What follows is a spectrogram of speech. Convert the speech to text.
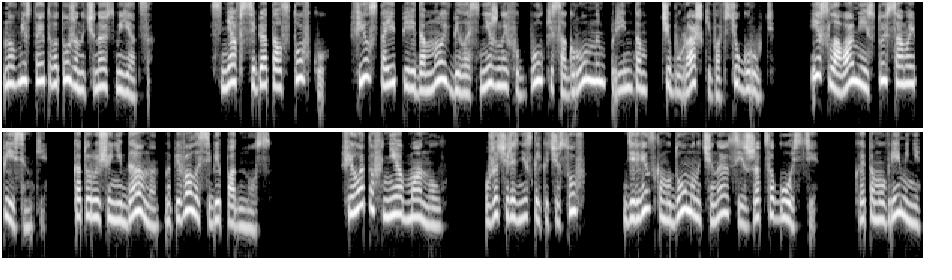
но вместо этого тоже начинаю смеяться. Сняв с себя толстовку, Фил стоит передо мной в белоснежной футболке с огромным принтом чебурашки во всю грудь и словами из той самой песенки, которую еще недавно напевала себе под нос. Филатов не обманул. Уже через несколько часов деревенскому дому начинают съезжаться гости, к этому времени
